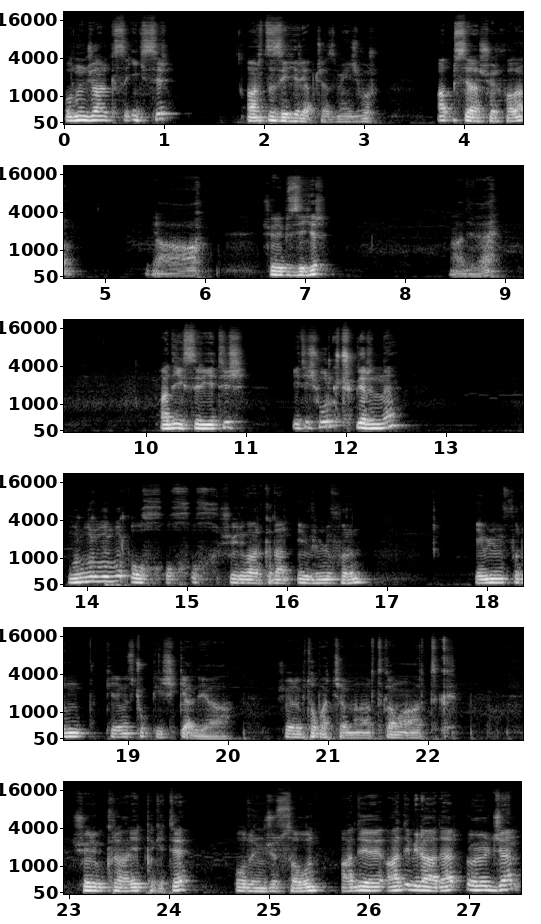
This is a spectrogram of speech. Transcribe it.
10. arkası iksir. Artı zehir yapacağız mecbur. At bir silahşör falan. Ya. Şöyle bir zehir. Hadi be. Hadi iksir yetiş. Yetiş vur küçüklerinle. Vur vur vur vur. Oh oh oh. Şöyle bir arkadan evrimli fırın. Evrimli fırın kelimesi çok değişik geldi ya. Şöyle bir top atacağım ben artık ama artık. Şöyle bir kraliyet paketi. Oduncu savun. Hadi hadi birader öleceksin.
